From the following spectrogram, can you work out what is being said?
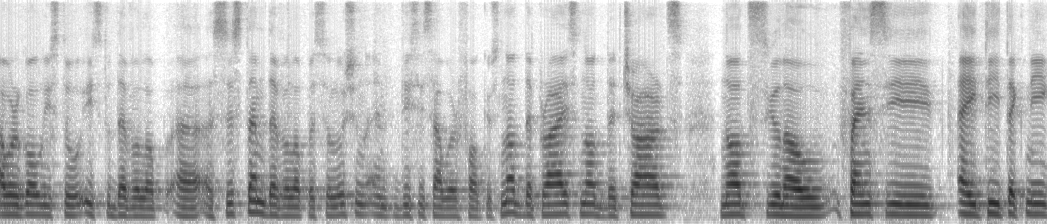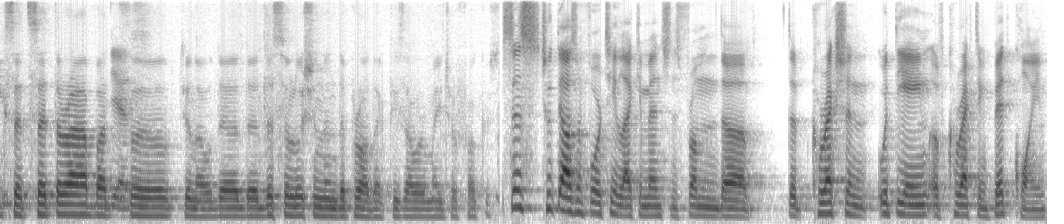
Our goal is to is to develop a, a system, develop a solution, and this is our focus. Not the price, not the charts, not you know fancy AT techniques, etc. But Yes. uh, you know the, the the solution and the product is our major focus. Since 2014, like you mentioned, from the, the correction with the aim of correcting Bitcoin,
